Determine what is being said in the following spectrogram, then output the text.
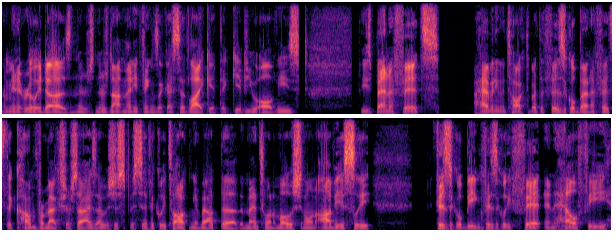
I mean, it really does. And there's there's not many things like I said like it that give you all these these benefits. I haven't even talked about the physical benefits that come from exercise. I was just specifically talking about the the mental and emotional, and obviously, physical being physically fit and healthy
